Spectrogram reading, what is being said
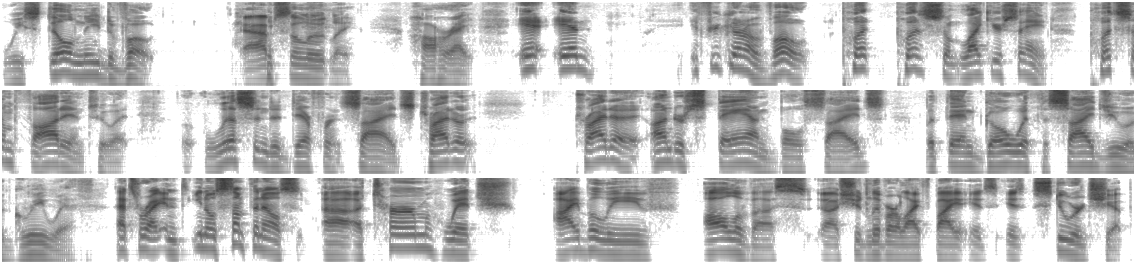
we still need to vote. Absolutely. All right. And, and if you're going to vote, put put some like you're saying, put some thought into it. Listen to different sides. Try to try to understand both sides, but then go with the side you agree with. That's right. And you know something else, uh, a term which I believe all of us uh, should live our life by is, is stewardship.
